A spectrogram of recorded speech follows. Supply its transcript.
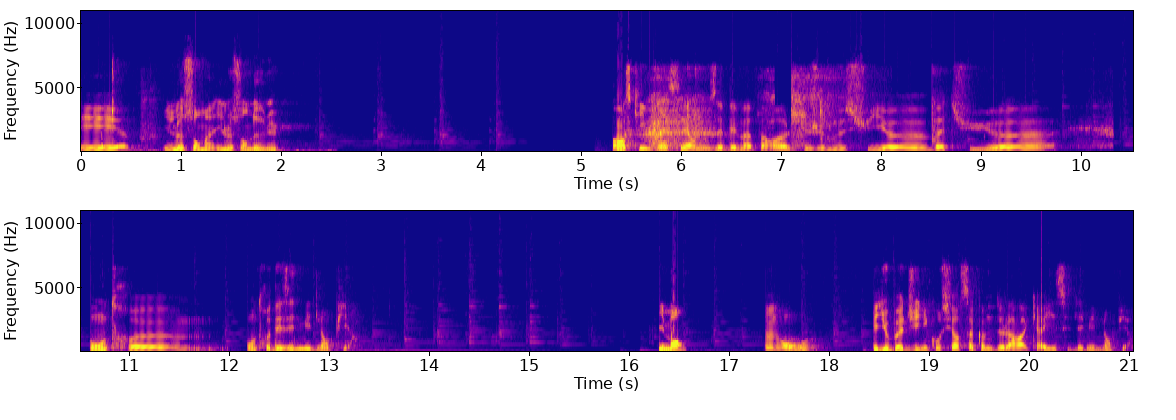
Et Ils le sont, ils le sont devenus. En ce qui me concerne, vous avez ma parole que je me suis euh, battu euh, contre, euh, contre des ennemis de l'Empire. Il ment? Non, non. euh, Et Yubanjin, il considère ça comme de la racaille et c'est de l'ennemi de l'Empire.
